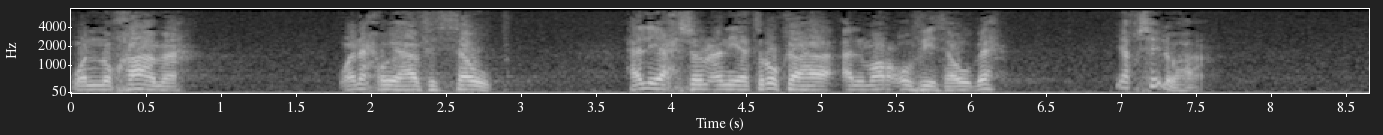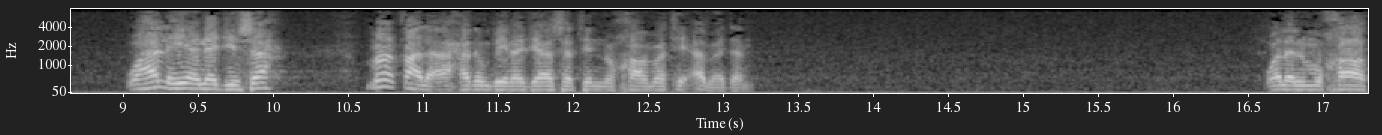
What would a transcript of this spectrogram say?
والنخامة ونحوها في الثوب. هل يحسن أن يتركها المرء في ثوبه؟ يغسلها. وهل هي نجسة؟ ما قال أحد بنجاسة النخامة ابدا. ولا المخاط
